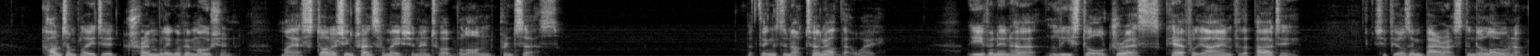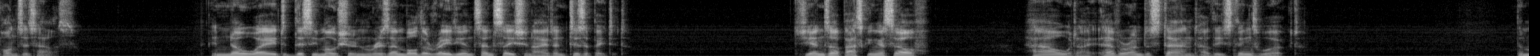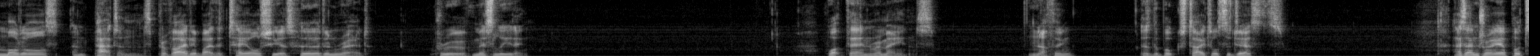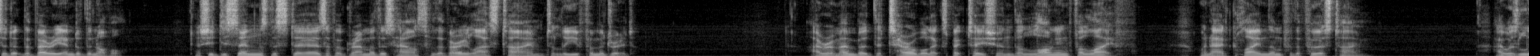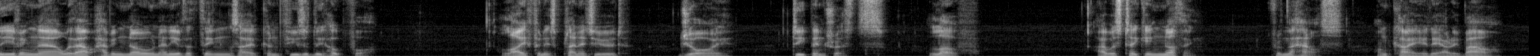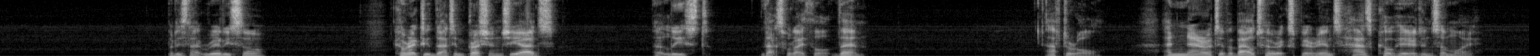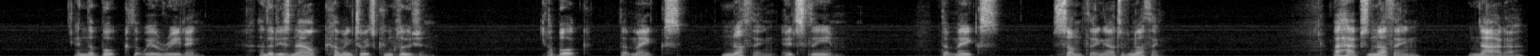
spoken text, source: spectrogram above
contemplated, trembling with emotion, my astonishing transformation into a blonde princess. But things do not turn out that way. Even in her least old dress, carefully ironed for the party, she feels embarrassed and alone at Pons's house. In no way did this emotion resemble the radiant sensation I had anticipated. She ends up asking herself, how would I ever understand how these things worked? The models and patterns provided by the tales she has heard and read prove misleading. What then remains? Nothing, as the book's title suggests? As Andrea puts it at the very end of the novel, as she descends the stairs of her grandmother's house for the very last time to leave for Madrid, I remembered the terrible expectation, the longing for life, when I had climbed them for the first time. I was leaving now without having known any of the things I had confusedly hoped for. Life in its plenitude, joy, deep interests, love. I was taking nothing from the house on Calle de Aribau. But is that really so? Corrected that impression, she adds, At least, that's what I thought then. After all, a narrative about her experience has cohered in some way. In the book that we are reading, and that is now coming to its conclusion. A book that makes nothing its theme, that makes something out of nothing. Perhaps nothing, nada,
